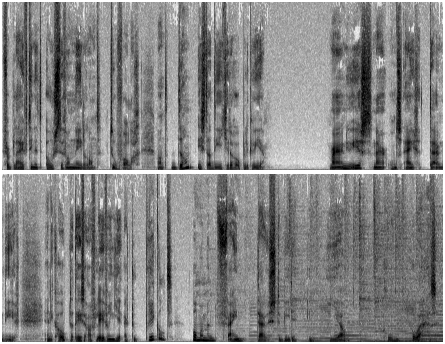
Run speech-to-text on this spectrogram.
verblijft in het oosten van Nederland. Toevallig. Want dan is dat diertje er hopelijk weer. Maar nu eerst naar ons eigen tuindier. En ik hoop dat deze aflevering je ertoe prikkelt om hem een fijn thuis te bieden in jouw groene oase.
